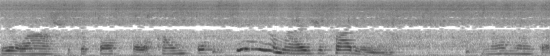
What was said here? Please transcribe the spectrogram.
eu acho que eu posso colocar um pouquinho mais de farinha. Não muita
